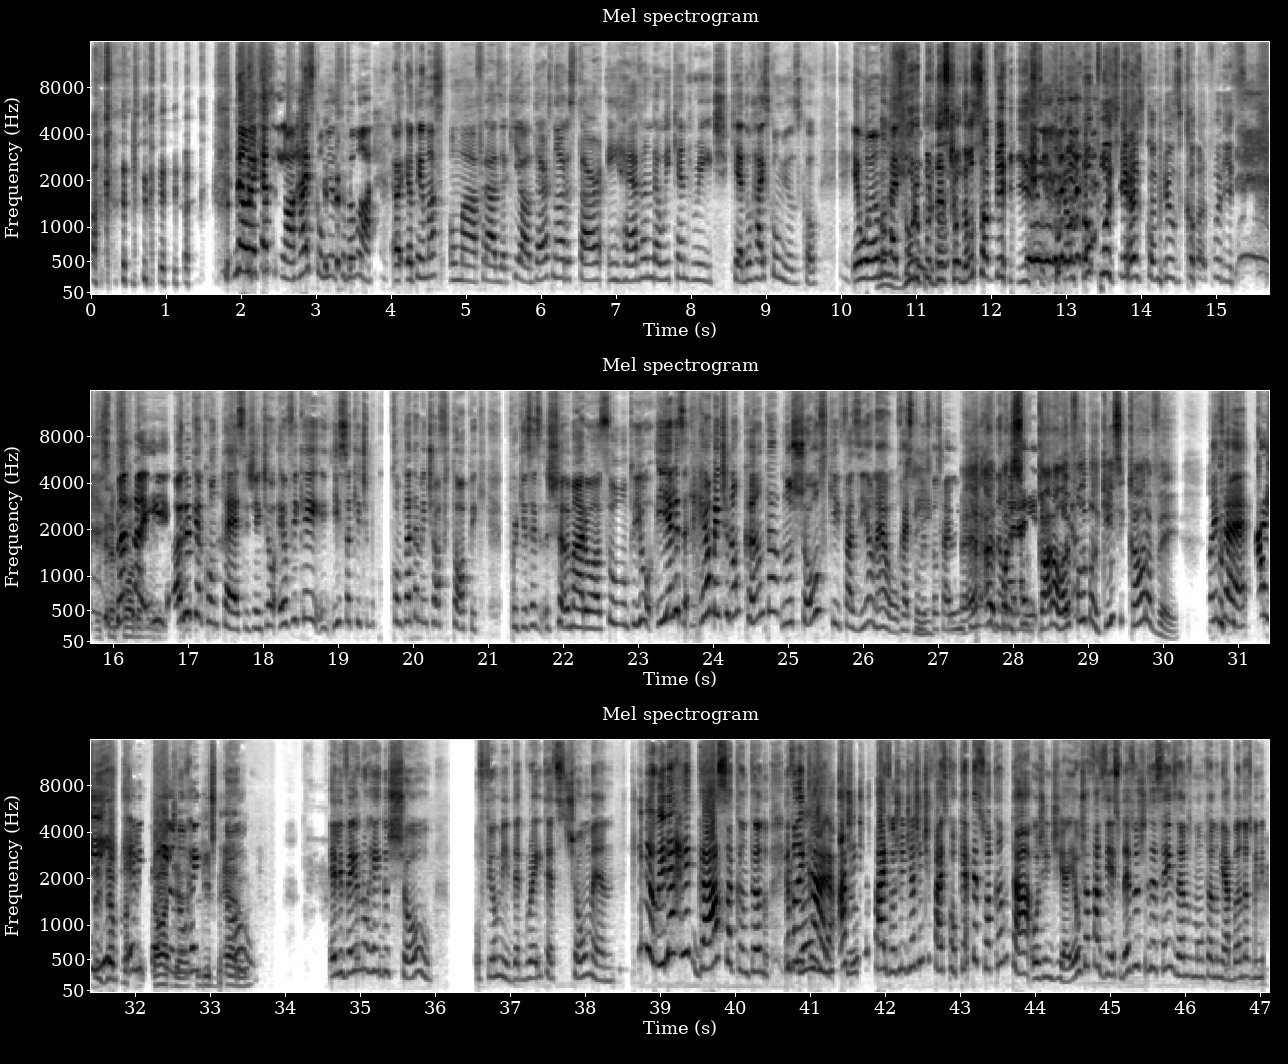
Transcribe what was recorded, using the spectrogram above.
Não, é que assim, ó, High School Musical, vamos lá. Eu, eu tenho uma, uma frase aqui, ó. There's not a star in heaven that we can't reach, que é do High School Musical. Eu amo Mano, High School juro por Musical. Deus que eu não sabia isso. eu não puxei High School Musical por isso. Você é Mas foda, aí, olha o que acontece, gente. Eu, eu fiquei. Isso aqui, tipo, completamente off-topic, porque vocês chamaram o assunto. E, o- e eles realmente não cantam nos shows que faziam, né? O High School Sim. Musical saiu em É, tudo, é, não parecia era um ele. cara lá e eu falei, mano, quem é esse cara, velho? Pois é. Aí ele veio no Rei do? Show. Ele veio no Rei do Show, o filme The Greatest Showman. E, meu, ele arregaça cantando. Eu falei, cara, a né? gente faz, hoje em dia a gente faz qualquer pessoa cantar. Hoje em dia, eu já fazia isso desde os 16 anos, montando minha banda, as meninas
